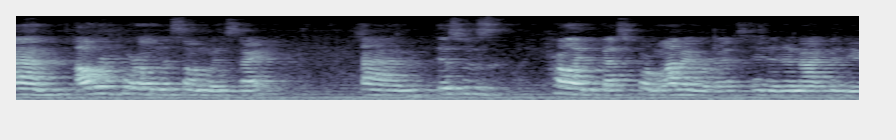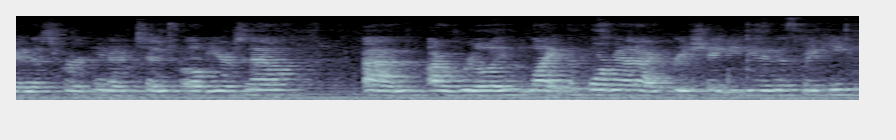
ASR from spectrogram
um, I'll report on this on Wednesday. Um, this was probably the best forum I've ever attended, and I've been doing this for, you know, 10, 12 years now. Um, I really like the format, I appreciate you doing this, Mickey.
